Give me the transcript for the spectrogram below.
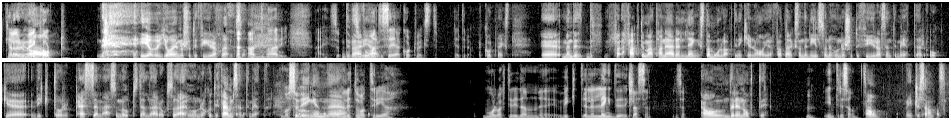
Kallar du mig ja. kort? jag är 1,74 själv. Så. Dvärg. Nej, så, så, får man inte säga. Kortväxt heter det. Kortväxt. Eh, men det, det, faktum är att han är den längsta målvakten i Kiruna för att Alexander Nilsson är 174 cm och eh, Viktor Pessemä som är uppställd här också är 175 cm. Det måste så vara det är ingen, eh, ovanligt att ha tre målvakter i den vikt eller längdklassen. Ja, under 1,80. Mm, intressant. Ja, intressant.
